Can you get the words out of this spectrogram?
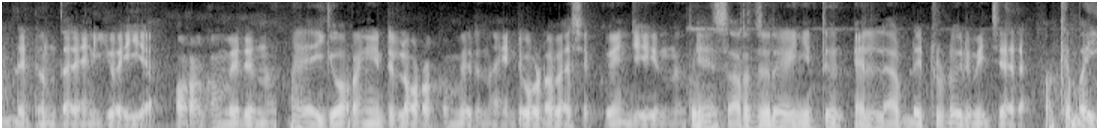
അപ്ഡേറ്റ് ഒന്നും തരാൻ എനിക്ക് വയ്യ. ഉറക്കം വരുന്നു. മര്യാദയ്ക്ക് ഉറങ്ങിയിട്ടില്ല. ഉറക്കം വരുന്നു. അതിന്റെ കൂടെ വിശക്കുകയും ചെയ്യുന്നു. പിന്നെ സർജറി കഴിഞ്ഞിട്ട് എല്ലാ അപ്ഡേറ്റോടും ഒരുമിച്ച് തരാം ഓക്കെ ബൈ.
